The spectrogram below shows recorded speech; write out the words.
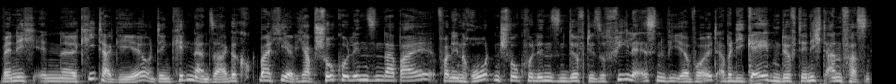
wenn ich in äh, Kita gehe und den Kindern sage, guckt mal hier, ich habe Schokolinsen dabei. Von den roten Schokolinsen dürft ihr so viele essen, wie ihr wollt, aber die gelben dürft ihr nicht anfassen.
